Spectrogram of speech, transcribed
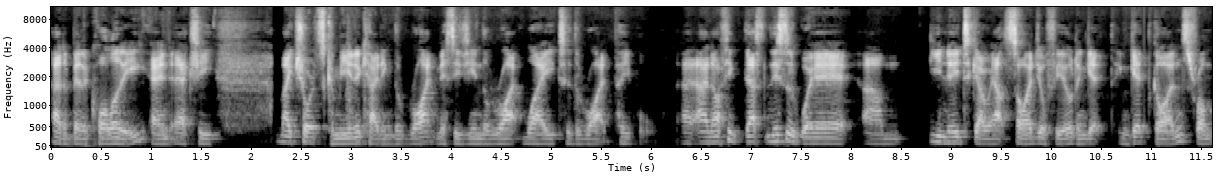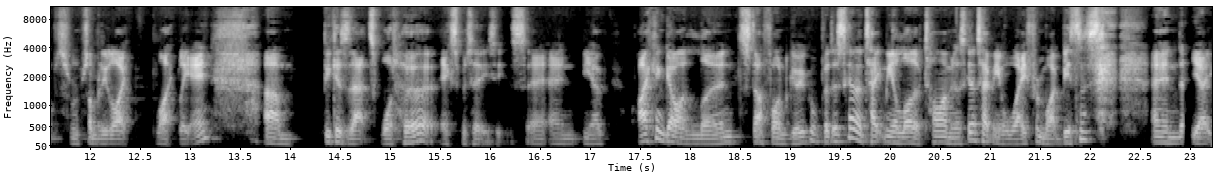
at a better quality and actually make sure it's communicating the right message in the right way to the right people. And I think that's this is where um, you need to go outside your field and get and get guidance from from somebody like like Leanne, um, because that's what her expertise is. And, and, you know, I can go and learn stuff on Google, but it's going to take me a lot of time and it's going to take me away from my business. and yeah,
